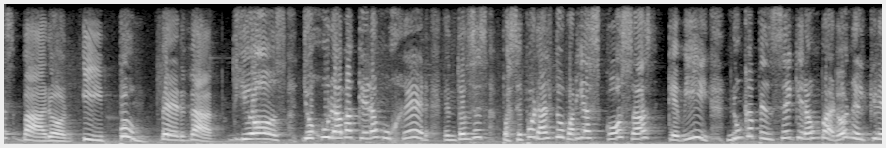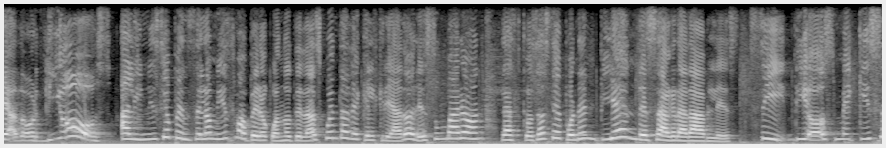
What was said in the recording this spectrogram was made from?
es varón. Y ¡pum! ¿Verdad? Dios, yo juraba que era mujer. Entonces pasé por alto varias cosas que vi. Nunca pensé que era un varón el creador. Dios. Al inicio pensé lo mismo, pero cuando te das cuenta de que el creador es un varón, las cosas se ponen bien desagradables. Sí, Dios, me quise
